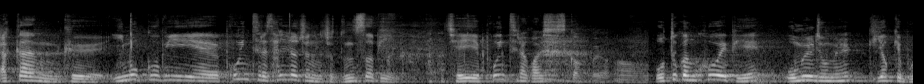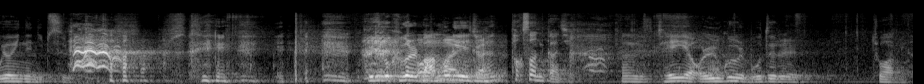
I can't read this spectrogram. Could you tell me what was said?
약간 그 이목구비의 포인트를 살려주는 저 눈썹이 제이의 포인트라고 할 수 있을 것 같고요. 어, 오똑한 코에 비해 오물조물 귀엽게 모여있는 입술. 그리고 그걸 마무리해주는 턱선까지. 저는 제이의 얼굴 모두를 좋아합니다.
